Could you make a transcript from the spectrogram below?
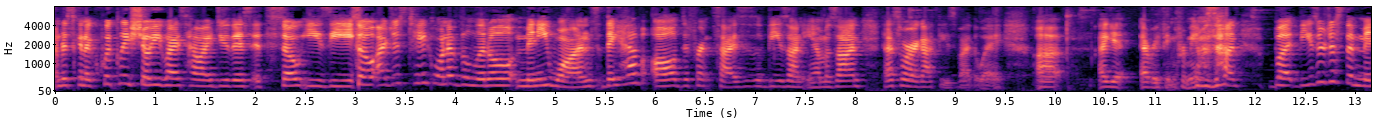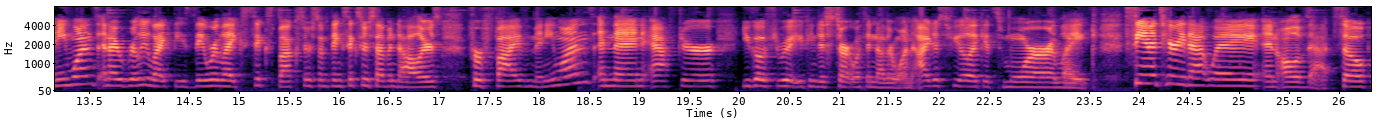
I'm just gonna quickly show you guys how I do this. It's so easy. So I just take one of the little mini wands. They have all different sizes of these on Amazon. That's where I got these, by the way. Uh, I get everything from Amazon. But these are just the mini ones and I really like these. They were like six bucks or something, six or seven dollars for five mini ones. And then after you go through it, you can just start with another one. I just feel like it's more like sanitary that way and all of that. So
